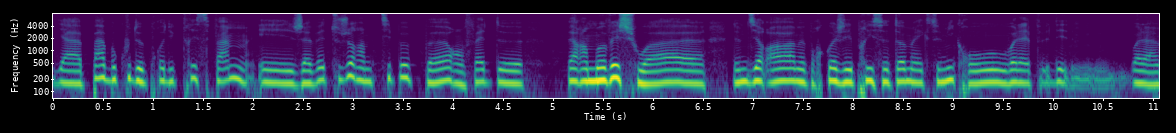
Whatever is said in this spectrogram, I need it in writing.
Il n'y a pas beaucoup de productrices femmes et j'avais toujours un petit peu peur en fait de faire un mauvais choix, euh, de me dire ah mais pourquoi j'ai pris ce tome avec ce micro, ou voilà, des- voilà.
